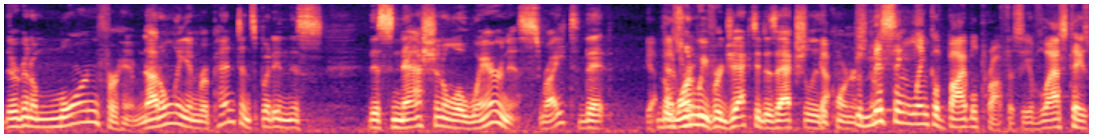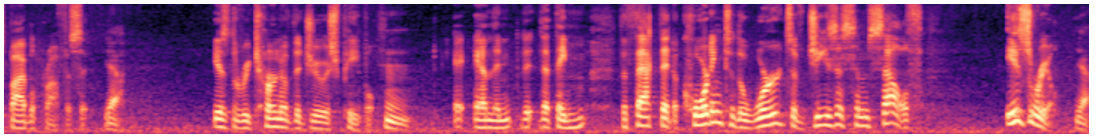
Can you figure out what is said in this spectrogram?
they're going to mourn for him, not only in repentance, but in this, this national awareness, right? That Yeah, the one we've rejected is actually Yeah. the cornerstone. The missing link of Bible prophecy, of last days Bible prophecy, yeah. is the return of the Jewish people. Hmm. And the, that they, the fact that according to the words of Jesus himself, Israel, Yeah.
